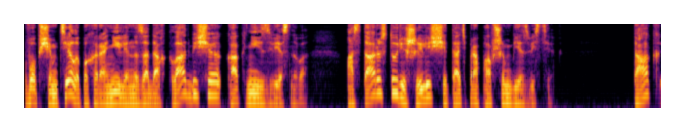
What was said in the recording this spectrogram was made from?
В общем, тело похоронили на задах кладбища как неизвестного, а старосту решили считать пропавшим без вести. Так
